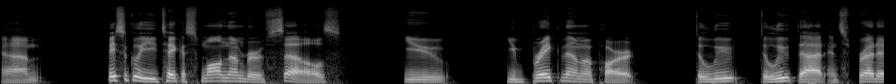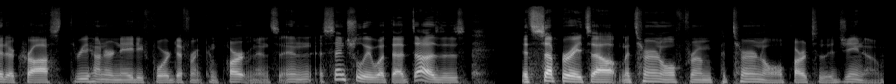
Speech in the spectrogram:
Um, basically, you take a small number of cells, you, you break them apart, dilute, dilute that and spread it across 384 different compartments. And essentially what that does is it separates out maternal from paternal parts of the genome.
